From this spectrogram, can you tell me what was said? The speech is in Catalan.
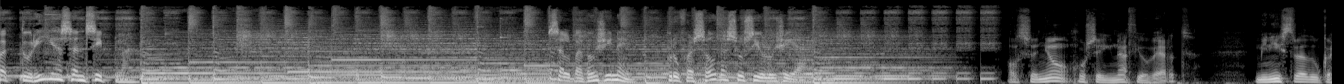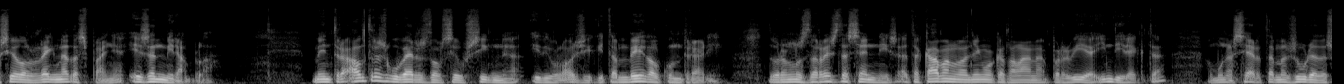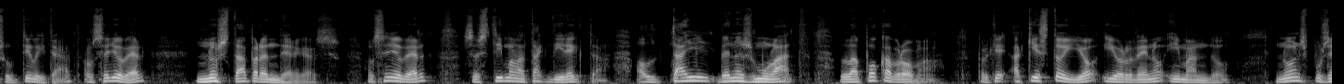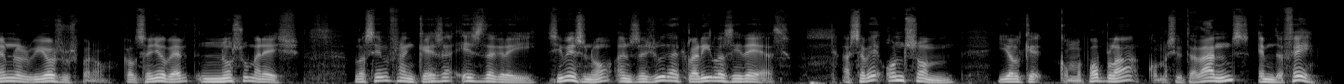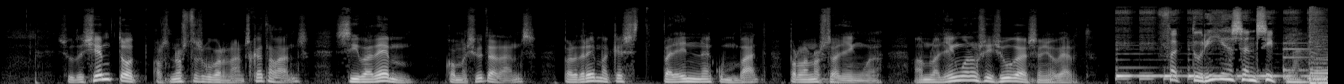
Factoria sensible Salvador Giné, professor de Sociologia El senyor José Ignacio Bert, ministre d'Educació del Regne d'Espanya, és admirable. Mentre altres governs del seu signe ideològic i també del contrari, durant els darrers decennis atacaven la llengua catalana per via indirecta, amb una certa mesura de subtilitat, el senyor Bert no està per endergues. El senyor Bert s'estima l'atac directe, el tall ben esmolat, la poca broma, perquè aquí estoy jo i ordeno i mando. No ens posem nerviosos, però, que el senyor Bert no s'ho mereix. La seva franquesa és d'agrair. Si més no, ens ajuda a aclarir les idees, a saber on som i el que, com a poble, com a ciutadans, hem de fer. Si ho deixem tot als nostres governants catalans, si badem com a ciutadans, perdrem aquest perenne combat per la nostra llengua. Amb la llengua no s'hi juga, senyor Bert. Factoria sensible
